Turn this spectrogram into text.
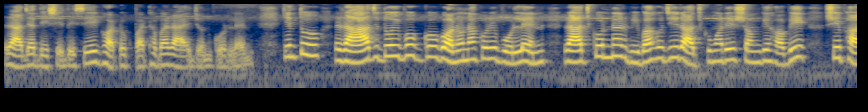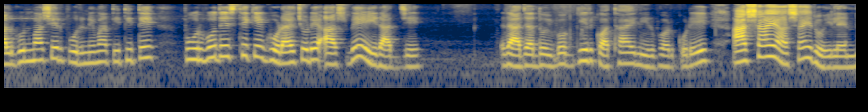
রাজা দেশে দেশে ঘটক পাঠাবার আয়োজন করলেন। কিন্তু রাজদৈবজ্ঞ গণনা করে বললেন, রাজকন্যার বিবাহ যে রাজকুমারের সঙ্গে হবে, সে ফাল্গুন মাসের পূর্ণিমা তিথিতে পূর্বদেশ থেকে ঘোড়ায় চড়ে আসবে এই রাজ্যে। রাজা দৈবজ্ঞের কথায় নির্ভর করে আশায় আশায় রইলেন।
